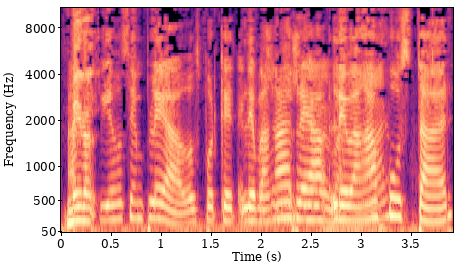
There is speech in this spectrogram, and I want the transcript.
Mira, a los viejos empleados porque le van a rea, le van a ajustar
